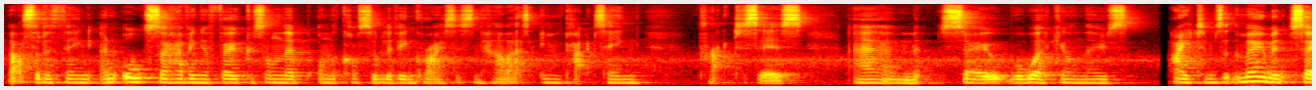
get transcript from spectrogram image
that sort of thing, and also having a focus on the on the cost of living crisis and how that's impacting practices. Um, so we're working on those items at the moment. So,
